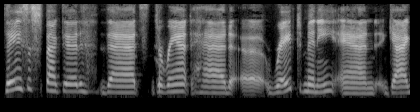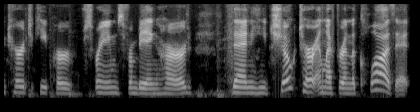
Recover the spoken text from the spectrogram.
They suspected that Durrant had uh, raped Minnie and gagged her to keep her screams from being heard. Then he choked her and left her in the closet.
